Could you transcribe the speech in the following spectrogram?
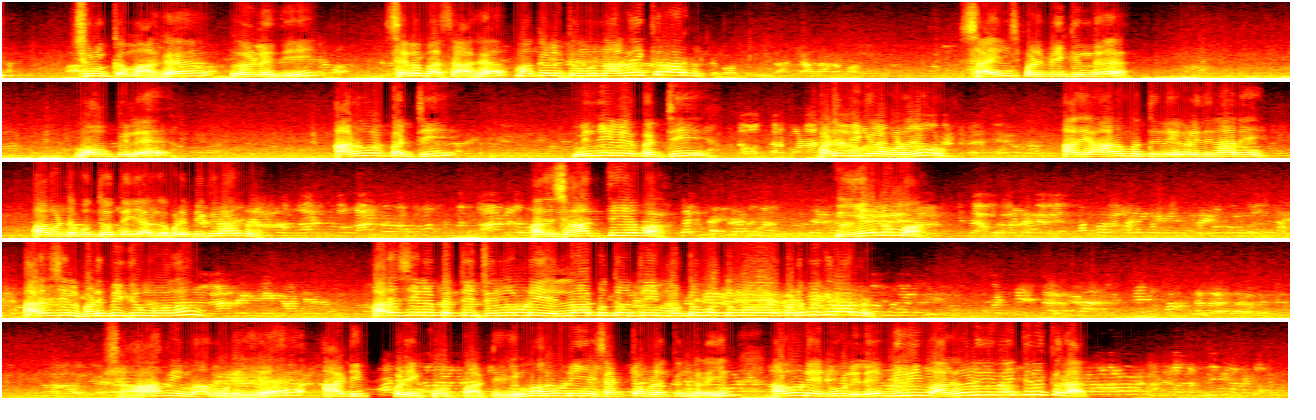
சுருக்கமாக எழுதி சிலபஸாக மக்களுக்கு முன்னால் வைக்கிறார்கள். சயின்ஸ் படிப்பிக்கின்ற வகுப்பில் அணுவை பற்றி மின்னிலை பற்றி படிப்பிக்கிற பொழுது அதை ஆரம்பத்தில் எழுதினானே அவன் புத்தகத்தை அங்கே படிப்பிக்கிறார்கள். அது சாத்தியமா? இயலுமா? அரசியல் படிப்பிக்கும் போதும் அரசியலை பற்றி சொன்னருடைய எல்லா புத்தகத்தையும் ஒட்டுமொத்தமாக படிப்பிக்கிறார்கள். ஷாவி மாமுடைய அடிப்படை கோட்பாட்டையும் அவருடைய சட்ட விளக்கங்களையும் அவருடைய நூலிலே விரிவாக எழுதி வைத்திருக்கிறார்.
